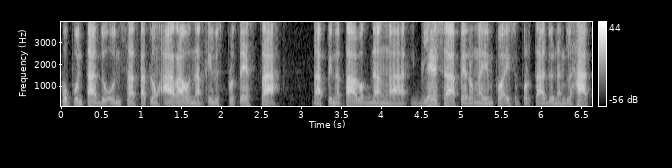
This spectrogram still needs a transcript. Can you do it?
pupunta doon sa tatlong araw na kilos protesta na pinatawag ng ah, iglesia pero ngayon po ay suportado ng lahat.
